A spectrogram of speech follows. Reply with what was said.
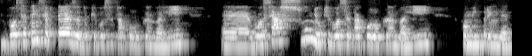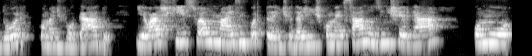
você tem certeza do que você está colocando ali, é, você assume o que você está colocando ali como empreendedor, como advogado, e eu acho que isso é o mais importante, da gente começar a nos enxergar como,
